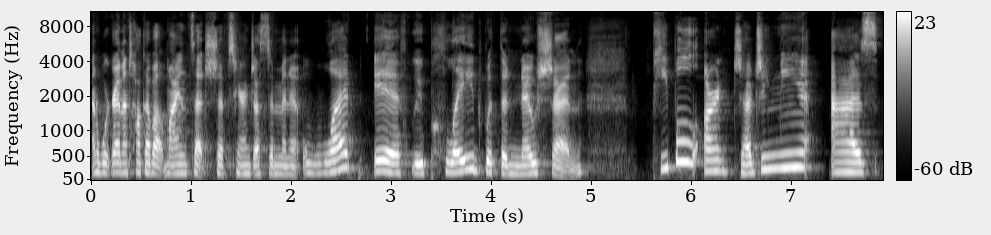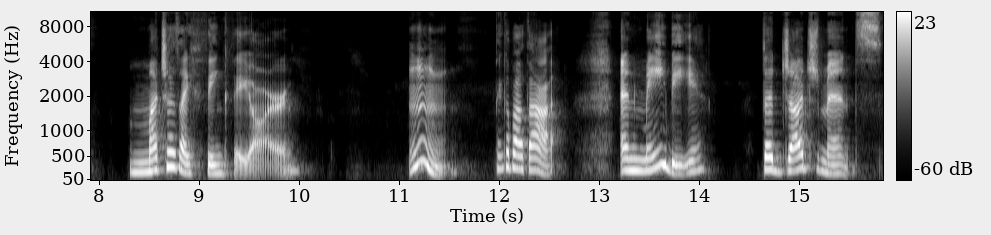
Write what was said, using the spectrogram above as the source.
and we're going to talk about mindset shifts here in just a minute. What if we played with the notion people aren't judging me as much as I think they are? Hmm. Think about that. And maybe the judgments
